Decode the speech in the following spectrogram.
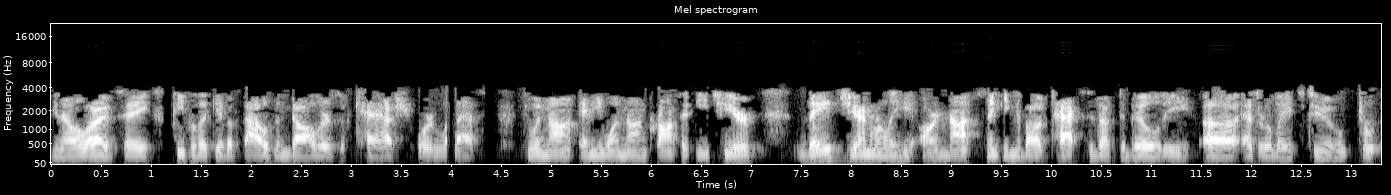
you know, what I would say, people that give a thousand dollars of cash or less to a non, any one nonprofit each year, they generally are not thinking about tax deductibility uh, as it relates to dr-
